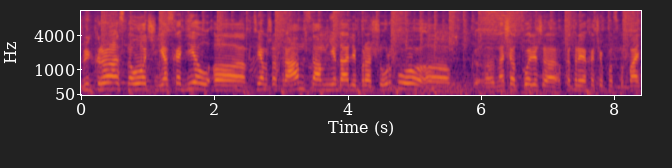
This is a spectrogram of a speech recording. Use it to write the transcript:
Прекрасно очень. Я сходил э, к тем шатрам, там мне дали брошюрку э, э, насчет колледжа, в который я хочу поступать.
